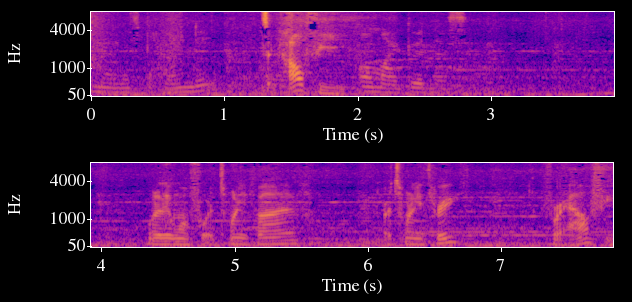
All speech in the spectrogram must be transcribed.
And then what's behind it? It's an Alfie. Oh my goodness. What do they want for 25 or 23? For Alfie.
